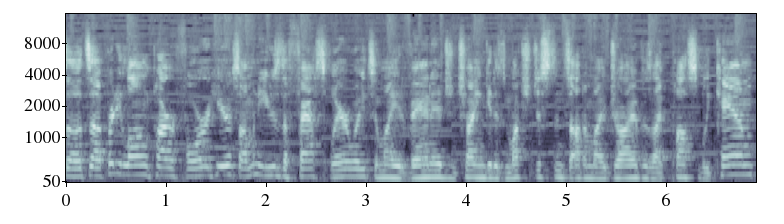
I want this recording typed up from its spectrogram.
So it's a pretty long par 4 here, so I'm going to use the fast fairway to my advantage and try and get as much distance out of my drive as I possibly can.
